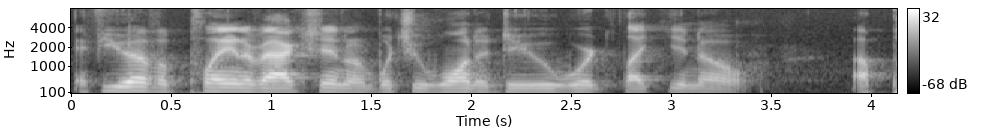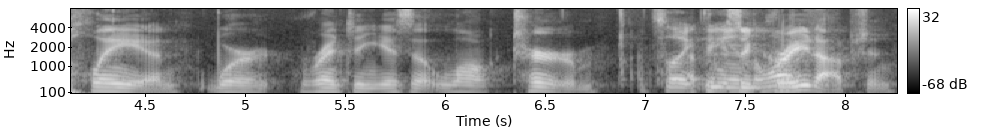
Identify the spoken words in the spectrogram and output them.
if you have a plan of action on what you want to do, where like you know, a plan where renting isn't long term, It's like I think it's a great wife. option.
